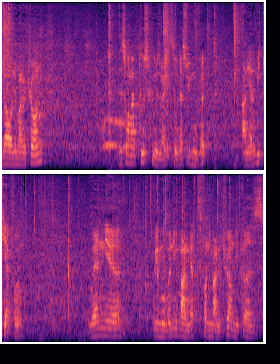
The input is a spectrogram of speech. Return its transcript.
Now the magnetron this one has two screws right? So let's remove it. And you have to be careful when you remove any magnet from the magnetron because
